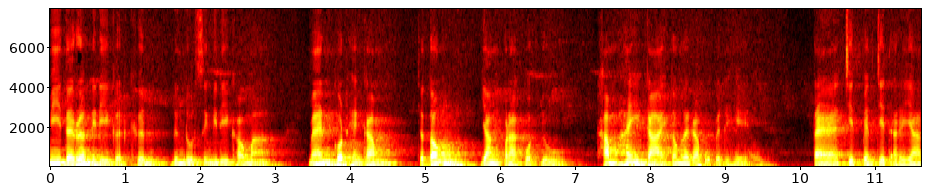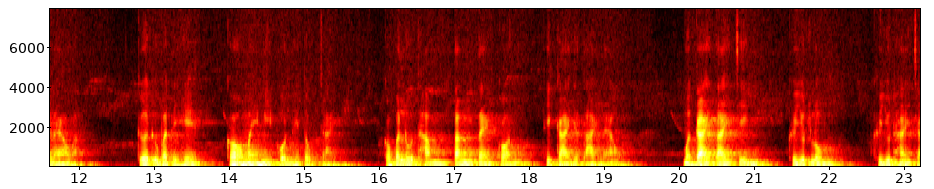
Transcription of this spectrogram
มีแต่เรื่องดีๆเกิดขึ้น ดึงดูดสิ่งดีๆเข้ามา แม้นกฎแห่งกรรม จะต้องยังปรากฏอยู่ทำให้กายต้องได้รับอุบัติเหตุ แต่จิตเป็นจิตอริยะแล้ว เกิดอุบัติเหตุก็ไม่มีผลให้ตกใจ ก็บรรลุธรรมตั้งแต่ก่อนที่กายจะตายแล้ว เมื่อกายตายจริง คือหยุดลม คือหยุดหายใจ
